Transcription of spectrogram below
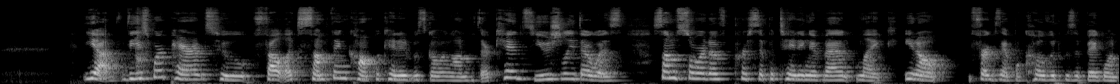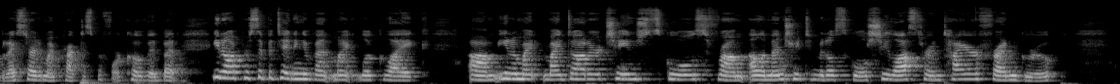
Yeah, these were parents who felt like something complicated was going on with their kids. Usually there was some sort of precipitating event, like, you know, for example, COVID was a big one, but I started my practice before COVID. But, you know, a precipitating event might look like, um, you know, my, my daughter changed schools from elementary to middle school. She lost her entire friend group.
